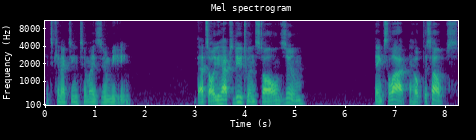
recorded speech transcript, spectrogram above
it's connecting to my Zoom meeting. That's all you have to do to install Zoom. Thanks a lot. I hope this helps.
